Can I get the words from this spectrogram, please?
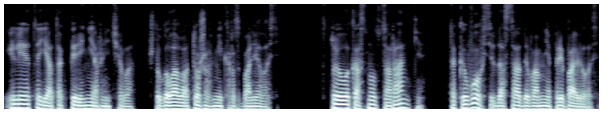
Или это я так перенервничала, что голова тоже вмиг разболелась. Стоило коснуться ранки, так и вовсе досады во мне прибавилось,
